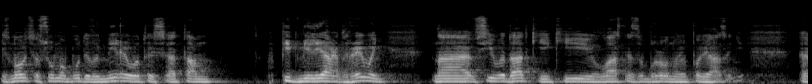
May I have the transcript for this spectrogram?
І знову ця сума буде вимірюватися там під мільярд гривень на всі видатки, які власне з обороною пов'язані. Е,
